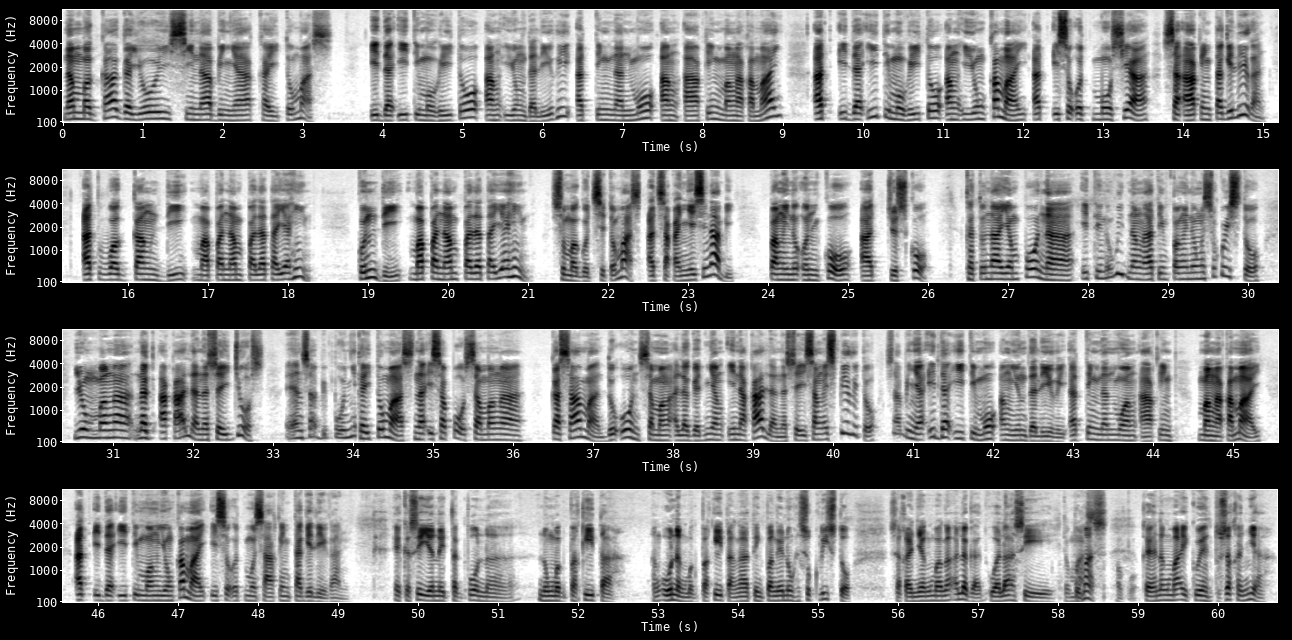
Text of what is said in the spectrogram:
Nang magkagayoy, sinabi niya kay Tomas, Idaiti mo rito ang iyong daliri at tingnan mo ang aking mga kamay at idaiti mo rito ang iyong kamay at isuot mo siya sa aking tagiliran at huwag kang di mapanampalatayahin, kundi mapanampalatayahin. Sumagot si Tomas at sa kanya sinabi, Panginoon ko at Diyos ko. Katunayan po na itinuwid ng ating Panginoong Kristo yung mga nag-akala na siya'y Diyos Ayan sabi po niya kay Tomas na isa po sa mga kasama doon sa mga alagad niyang inakala na siya isang espiritu, sabi niya, idaiti mo ang iyong daliri at tingnan mo ang aking mga kamay at idaiti mo ang iyong kamay, isuot mo sa aking tagiliran. Eh kasi yan ay tagpo na nung magpakita, ang unang magpakita ang ating Panginoong Heso Kristo sa kanyang mga alagad, wala si Tomas. Tomas. Opo. Kaya nang maikwento sa kanya,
